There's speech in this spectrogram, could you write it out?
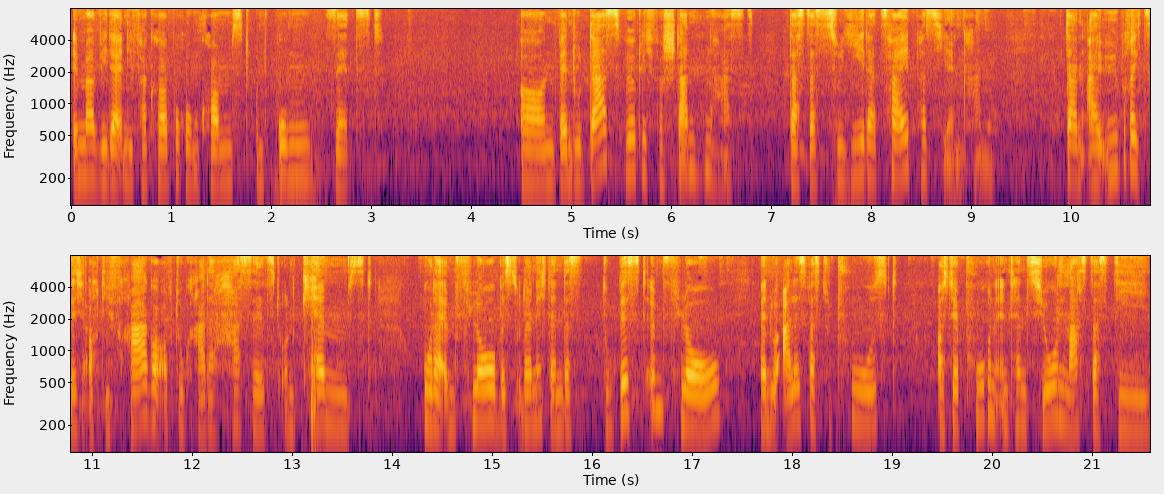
immer wieder in die Verkörperung kommst und umsetzt. Und wenn du das wirklich verstanden hast, dass das zu jeder Zeit passieren kann, dann erübrigt sich auch die Frage, ob du gerade hasselst und kämpfst oder im Flow bist oder nicht. Denn das, du bist im Flow, wenn du alles, was du tust, aus der puren Intention machst, dass die,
